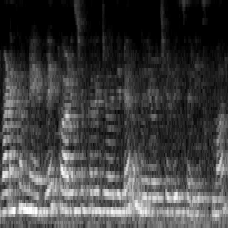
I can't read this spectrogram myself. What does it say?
வணக்கம் நேர்களே. காலச்சக்கர ஜோதிடர் உங்கள் செல்வி சதீஷ்குமார்.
